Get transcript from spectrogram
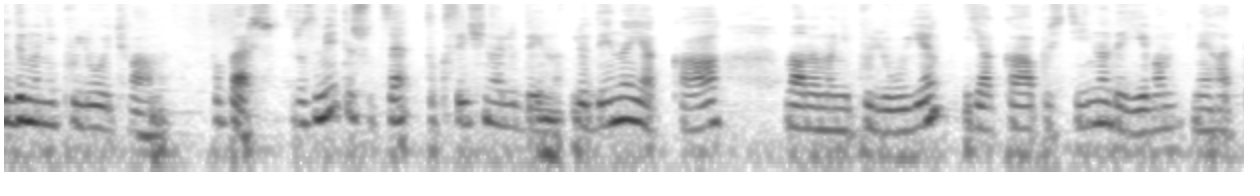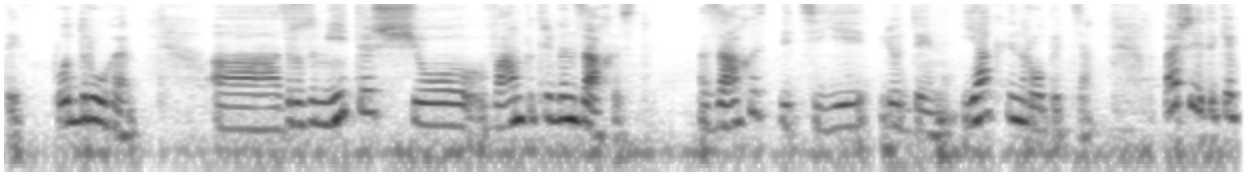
Люди маніпулюють вами. По-перше, зрозумійте, що це токсична людина. Людина, яка вами маніпулює, яка постійно дає вам негатив. По-друге, зрозумійте, що вам потрібен захист. Захист від цієї людини. Як він робиться? Перше, є таке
